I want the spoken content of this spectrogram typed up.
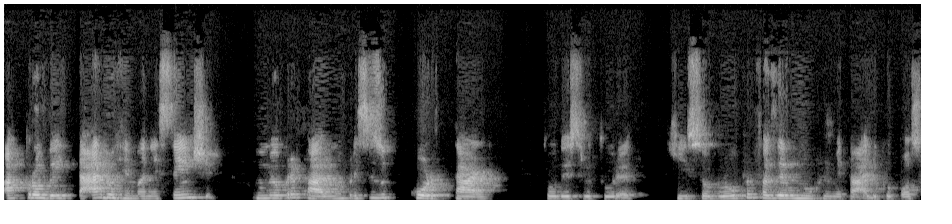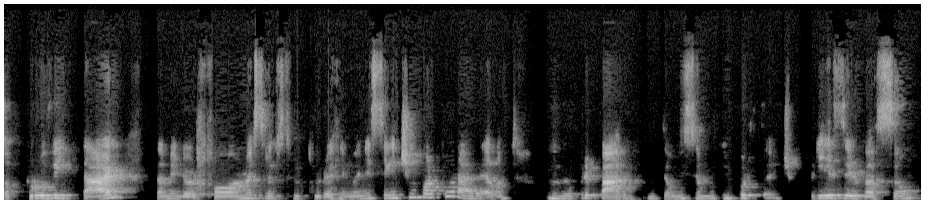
aproveitar o remanescente no meu preparo, eu não preciso cortar toda a estrutura que sobrou para fazer um núcleo metálico, eu posso aproveitar da melhor forma essa estrutura remanescente e incorporar ela no meu preparo. Então, isso é muito importante. Preservação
